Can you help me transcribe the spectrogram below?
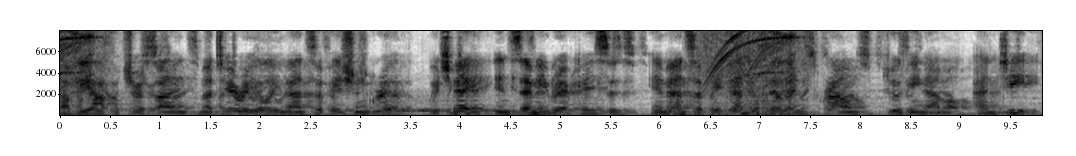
of the Aperture Science Material Emancipation Grill, which may, in semi-rare cases, emancipate dental fillings, crowns, tooth enamel, and teeth.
